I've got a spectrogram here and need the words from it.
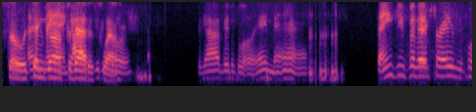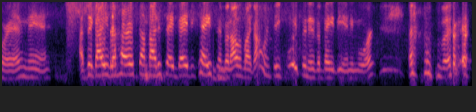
So thank God for God that as well. Glory. God be the glory. Amen. Thank you for that praise report. Amen. I think I even heard somebody say baby Kason, but I was like, I don't think Kason is a baby anymore. but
